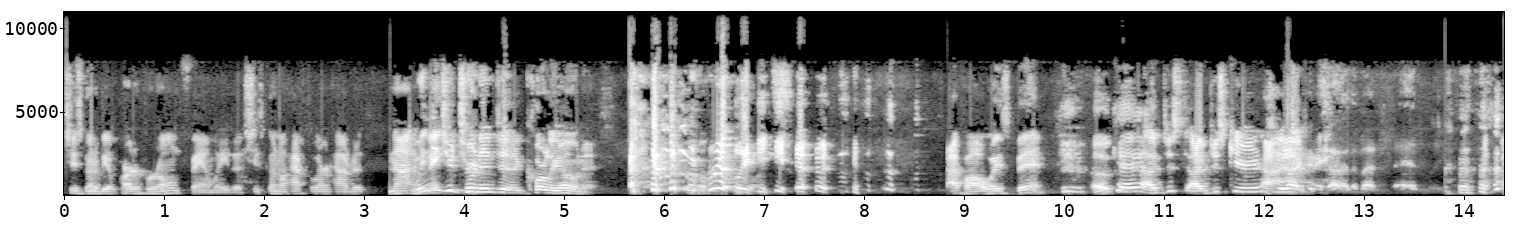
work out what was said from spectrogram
she's going to be a part of her own family. That she's going to have to learn how to not When make. did you turn into Corleone? really? I've always been. okay, I'm just I'm just curious. I- You're like, it's all about family.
